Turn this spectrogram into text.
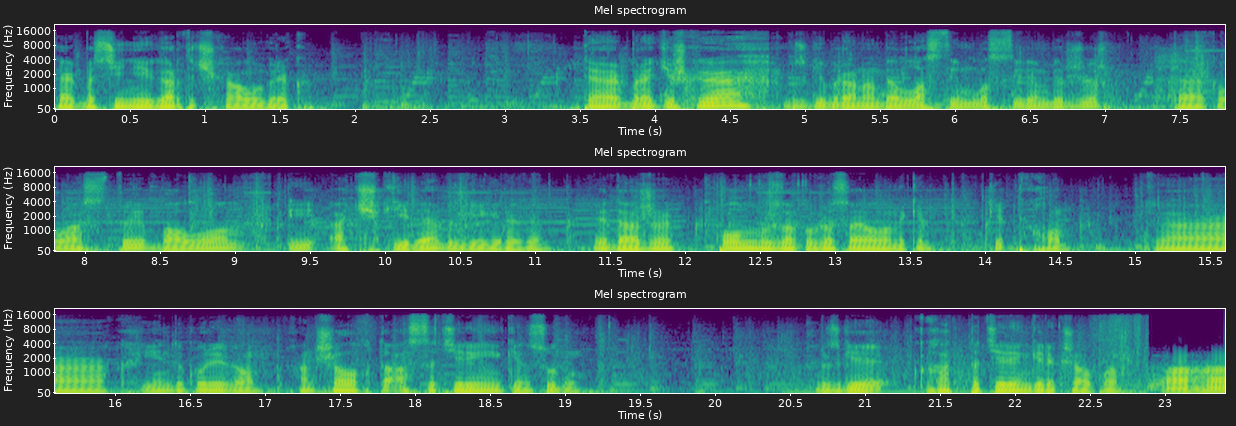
Как бы синий карточка алу керек. Так братишка бізге бір анандай ласты ластыдан беріп жібер так ласты баллон и очки да бізге керегі е даже полный закуп жасай аламын екен. Кеттік хом. Так енді көрейік ау. Қаншалықты асты терең екен судың. Бізге қатты терең керек жалпы. Аха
